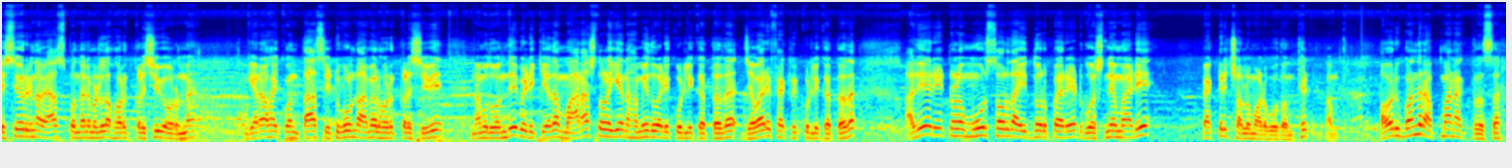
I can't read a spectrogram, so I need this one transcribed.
ಎಸ್ ಸಿ ಅವ್ರಿಗೆ ನಾವು ಯಾವ ಸ್ಪಂದನೆ ಮಾಡಿಲ್ಲ, ಹೊರಗೆ ಕಳಿಸಿವಿ ಅವ್ರನ್ನ. ಗೆರ ಹಾಕಿ ಒಂದು ತಾಸು ಇಟ್ಕೊಂಡು ಆಮೇಲೆ ಹೊರಗೆ ಕಳಿಸಿವಿ. ನಮ್ಮದು ಒಂದೇ ಬೇಡಿಕೆ ಅದ, ಮಹಾರಾಷ್ಟ್ರದೊಳಗೆ ಏನು ಹಮೀದ್ವಾಡಿ ಕೊಡ್ಲಿಕ್ಕತ್ತದ ಜವಾರಿ ಫ್ಯಾಕ್ಟ್ರಿ ಕೊಡ್ಲಿಕ್ಕತ್ತದ ಅದೇ ರೇಟ್ನೊಳಗೆ ಮೂರು ಸಾವಿರದ ಐದುನೂರು ರೂಪಾಯಿ ರೇಟ್ ಘೋಷಣೆ ಮಾಡಿ ಫ್ಯಾಕ್ಟ್ರಿ ಚಾಲೂ ಮಾಡ್ಬೋದು ಅಂತೇಳಿ ನಮ್ದು ಅವ್ರಿಗೆ ಬಂದ್ರೆ ಅಪಮಾನ ಆಗ್ತದೆ ಸರ್.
